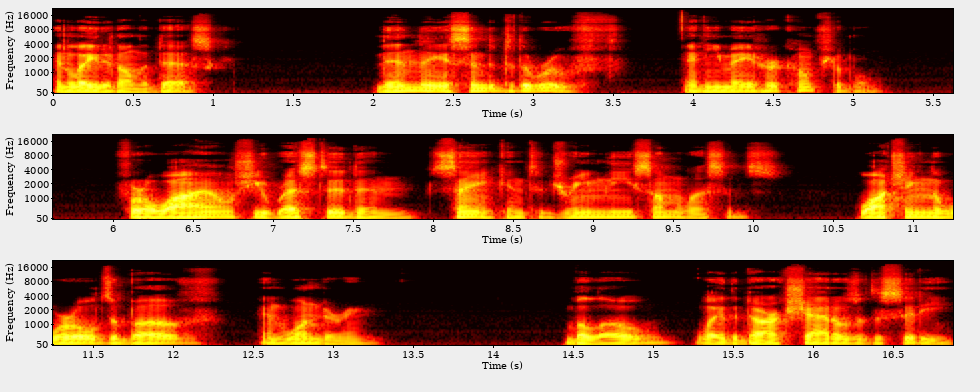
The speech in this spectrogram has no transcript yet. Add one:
and laid it on the desk. Then they ascended to the roof, and he made her comfortable. For a while she rested and sank into dreamy somnolence watching the worlds above and wondering. Below lay the dark shadows of the city,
